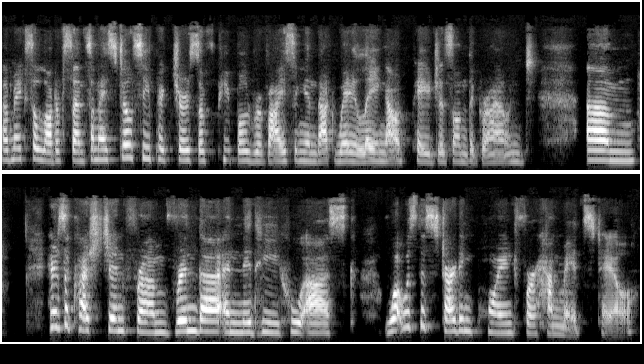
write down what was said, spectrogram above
That makes a lot of sense. And I still see pictures of people revising in that way, laying out pages on the ground. Um, here's a question from Vrinda and Nidhi who ask, what was the starting point for Handmaid's Tale?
